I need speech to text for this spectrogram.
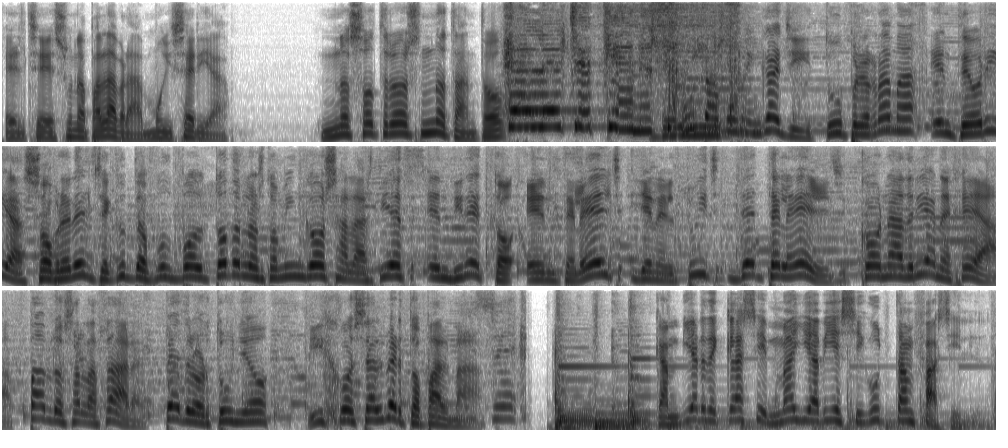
Elche es una palabra muy seria. Nosotros no tanto. El Elche tiene Debuta Burringalli, tu programa en teoría sobre el Elche Club de Fútbol todos los domingos a las 10 en directo en Teleelch y en el Twitch de Teleelch con Adrián Egea, Pablo Salazar, Pedro Ortuño y José Alberto Palma. Canviar de classe mai havia sigut tan fàcil.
